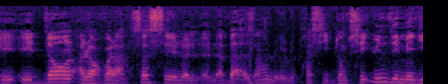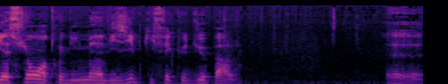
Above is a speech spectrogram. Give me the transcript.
et, dans, alors voilà, ça c'est la, base, hein, le, principe. Donc c'est une des médiations entre guillemets invisibles qui fait que Dieu parle. Euh,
